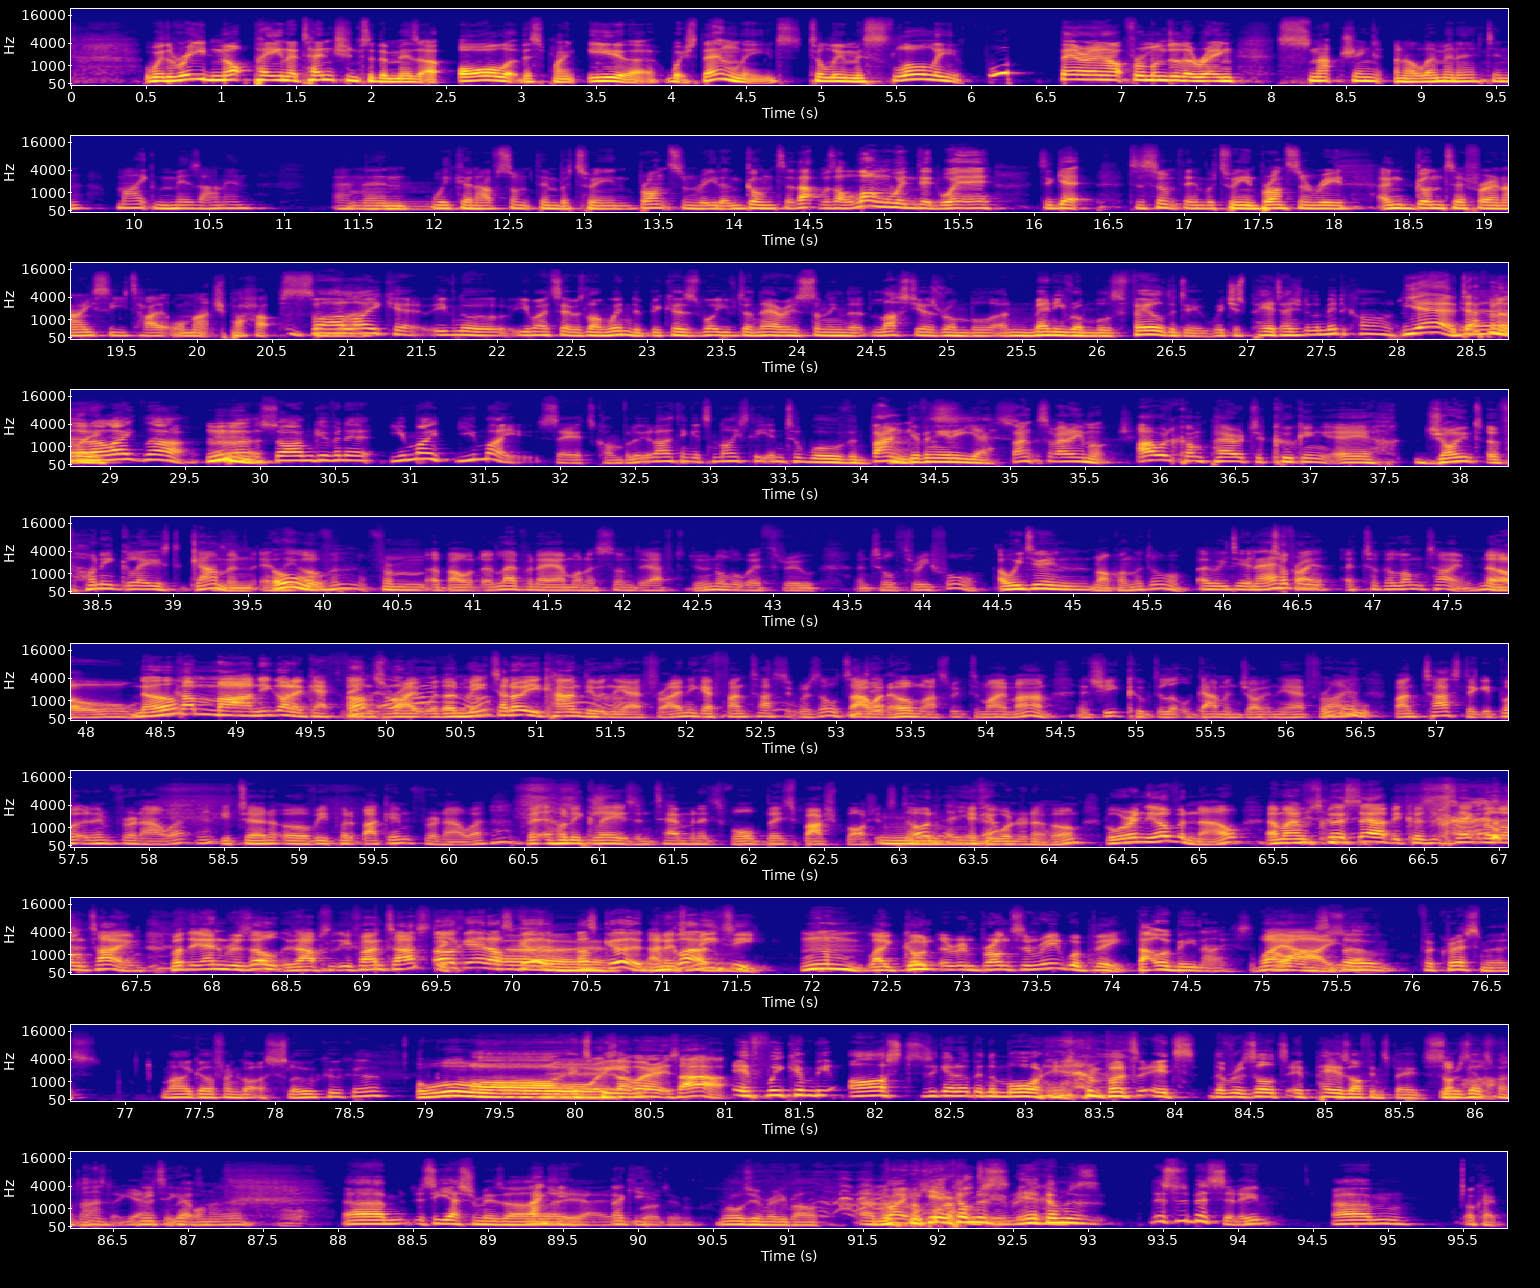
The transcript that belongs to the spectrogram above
With Reed not paying attention to the Miz at all at this point either, which then leads to Lumis slowly whoop, bearing out from under the ring, snatching and eliminating Mike Mizanin. And then we hmm. can have something between Bronson Reed and Gunther. That was a long winded way to get to something between Bronson Reed and Gunther for an IC title match, perhaps. But I like it, even though you might say it was long winded, because what you've done there is something that last year's Rumble and many Rumbles failed to do, which is pay attention to the mid card. Yeah, definitely. and I like that. Mm. Uh, so I'm giving it. You might, you might say it's convoluted. I think it's nicely interwoven. I'm Thanks. giving it a yes. Thanks very much. I would compare it to cooking a joint of honey glazed gammon in the oven from about 11 a.m. on a Sunday afternoon all the way through until 3 4. Are we doing? Knock on the door. Are we doing air took fryer? a, it took a long time. No. No? Come on, you got to get things Oh, oh right oh, with I the meat. I know you can do it in the oh. air fryer and you get fantastic oh, results. I went home last week to my mum and she cooked a little gammon joint in the air fryer. Ooh. Fantastic. You put it in for an hour, mm. you turn it over, you put it back in for an hour, bit of honey glaze and 10 minutes for bish, bash, bosh. It's mm, done you if go. you're wondering at home. But we're in the oven now and I was going to say that because it's taken a long time, but the end result is absolutely fantastic. Okay, that's good. That's uh, good. And I'm it's glad. meaty, Mm, like Gunther and Bronson Reed would be. that would be nice. Why I wanna aye? see that. So for Christmas, my girlfriend got a slow cooker. Ooh, Oh, it's is that been- where it's at? If we can be asked to get up in the morning, but it's the results, it pays off in spades. The So- results oh, fantastic. Yeah, Need it's to get amazing. one of them. Um, it's a yes from me as well. Thank you. yeah, Thank you. We're all doing, we're all doing really well. Um, right, here comes. really Here well. comes. This is a bit silly. Um, okay.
